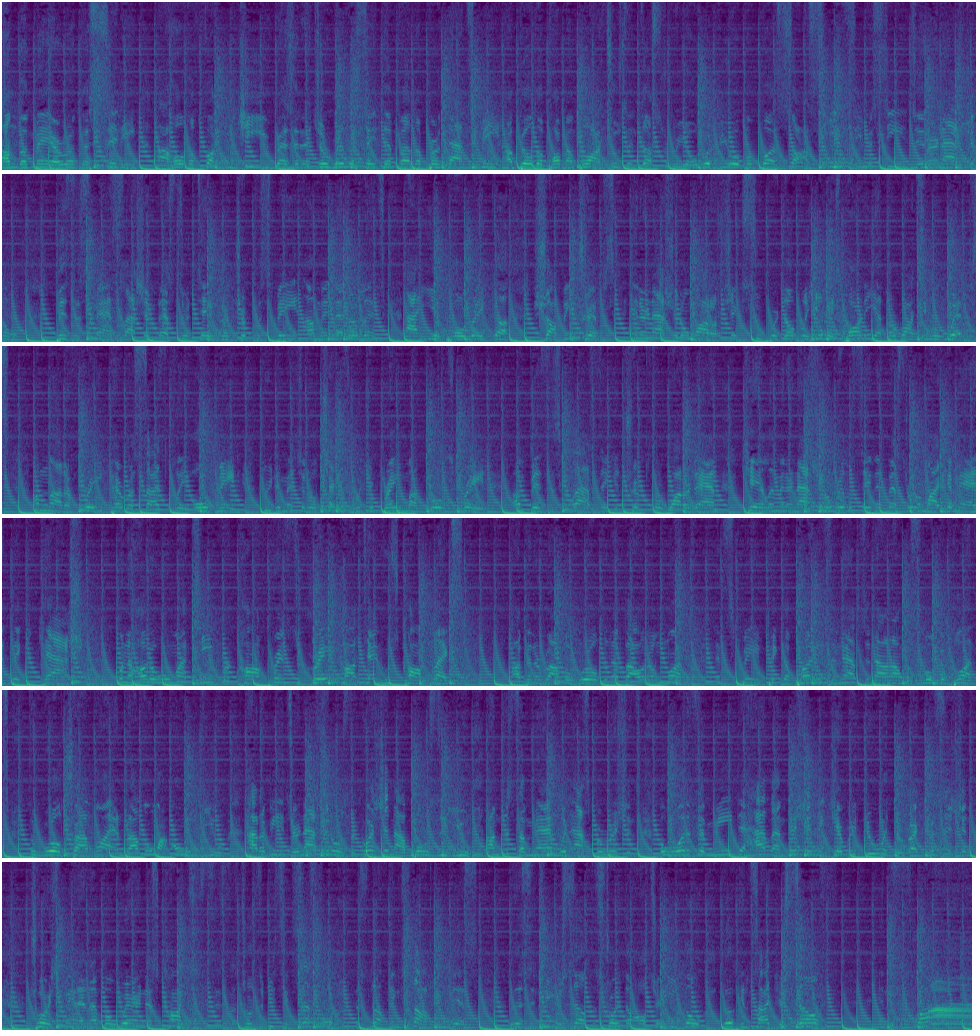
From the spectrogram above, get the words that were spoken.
I'm the mayor of the city. I hold the fucking key. Residential real estate developer, that's me. I build apartment blocks, use industrial. Rip you over buzzsaw, CNC machines, international. Businessman slash investor, take a trip to Spain. I'm in Netherlands, at Poreca. Shopping trips, international model chicks, super double helix party at the Roxy with whips. I'm not afraid, parasites play old maid. Three dimensional checkers with your brain, my throat's sprayed. I'm business class, taking trips to Rotterdam. KLM International Real Estate The world travel, I unravel my own view. How to be international is the question I pose to you. I'm just a man with aspirations, but what does it mean to have ambition and carry through with direct precision? Choice made out of awareness, consciousness, the choice to be successful. There's nothing stopping this. Listen to yourself, destroy the alter ego, look inside yourself, and fly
